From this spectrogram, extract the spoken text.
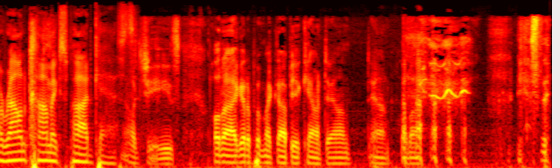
Around Comics podcast. Oh, jeez. Hold on. I got to put my copy of Countdown down. Hold on. It's the,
